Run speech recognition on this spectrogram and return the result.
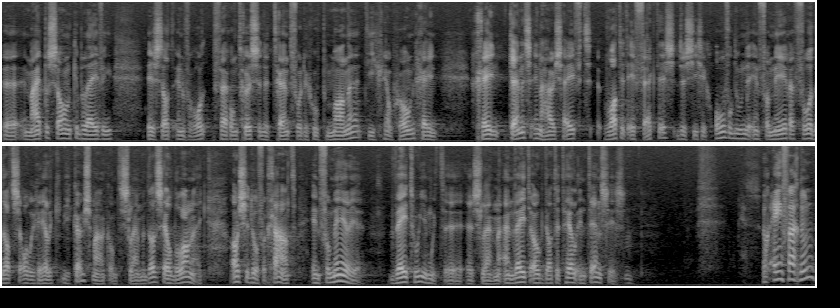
eh, in mijn persoonlijke beleving, is dat een ver- verontrustende trend voor de groep mannen die ge- gewoon geen, geen kennis in huis heeft wat het effect is. Dus die zich onvoldoende informeren voordat ze ook redelijk die keus maken om te slammen. Dat is heel belangrijk. Als je erover gaat, informeer je. Weet hoe je moet slammen en weet ook dat het heel intens is. nog één vraag doen?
